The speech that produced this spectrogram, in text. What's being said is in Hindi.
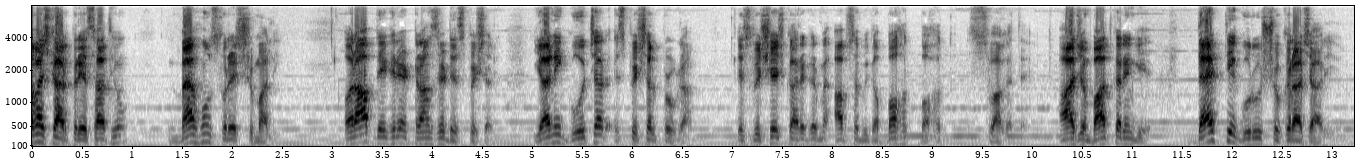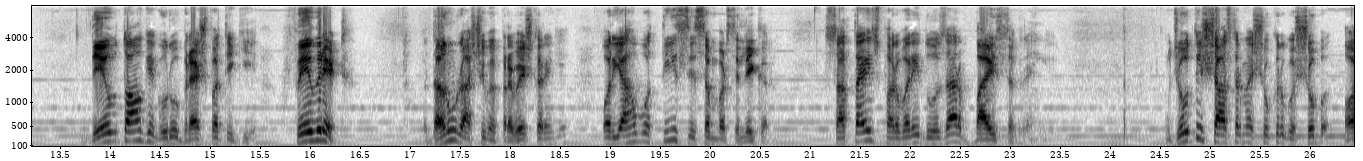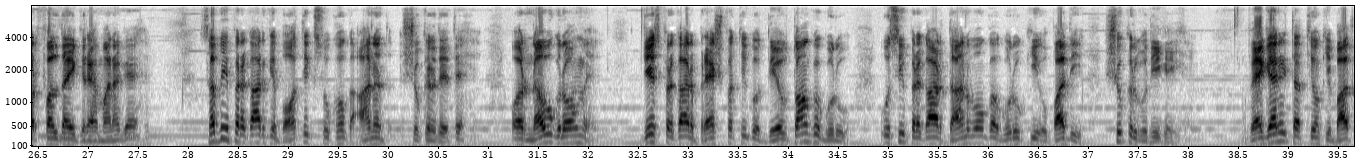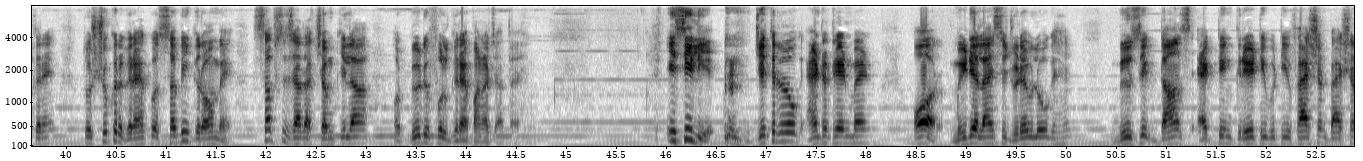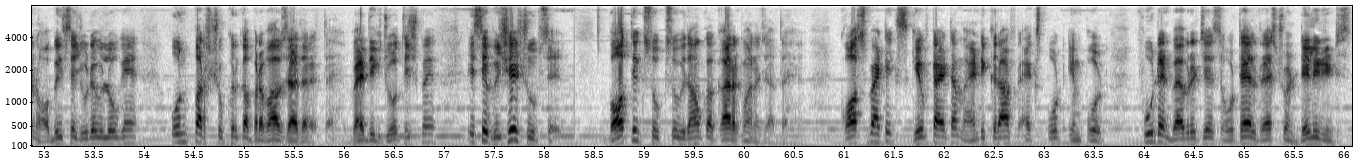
नमस्कार प्रिय साथियों, मैं हूँ सुरेश श्रीमाली और आप देख रहे हैं ट्रांसिट स्पेशल, यानी गोचर स्पेशल प्रोग्राम। इस विशेष कार्यक्रम में आप सभी का बहुत बहुत स्वागत है। आज हम बात करेंगे दैत्य गुरु शुक्राचार्य। देवताओं के गुरु बृहस्पति की फेवरेट धनु राशि में प्रवेश करेंगे और यहाँ वो 30 दिसंबर से लेकर 27 फरवरी 2022 तक रहेंगे। ज्योतिष शास्त्र में शुक्र को शुभ और फलदायी ग्रह माना गया है। सभी प्रकार के भौतिक सुखों का आनंद शुक्र देते हैं। और नव ग्रहों में जिस प्रकार बृहस्पति को देवताओं का गुरु, उसी प्रकार दानवों का गुरु की उपाधि शुक्र को दी गई है। वैज्ञानिक तथ्यों की बात करें तो शुक्र ग्रह को सभी ग्रहों में सबसे ज़्यादा चमकीला और ब्यूटीफुल ग्रह माना जाता है। इसीलिए जितने लोग एंटरटेनमेंट और मीडिया लाइन से जुड़े हुए लोग हैं music dance acting creativity fashion passion hobby से जुड़े हुए लोग हैं उन पर शुक्र का प्रभाव ज़्यादा रहता है। वैदिक ज्योतिष में इसे विशेष रूप से भौतिक सुख सुविधाओं का कारक माना जाता है। Cosmetics gift item handicraft export import food and beverages hotel restaurant daily needs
